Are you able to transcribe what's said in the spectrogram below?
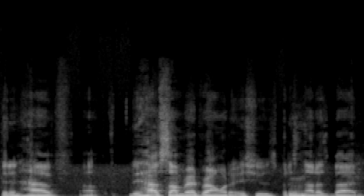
They didn't have, uh, they have some red brown water issues, but it's Mhm. not as bad.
